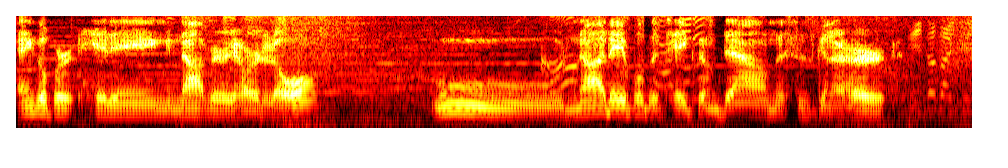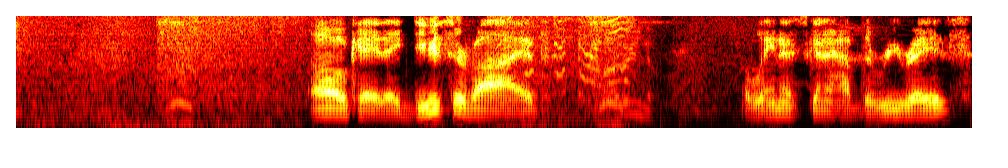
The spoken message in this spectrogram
Engelbert hitting not very hard at all. Ooh, not able to take them down. This is going to hurt. Okay, they do survive. Elena's to have the re-raise.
